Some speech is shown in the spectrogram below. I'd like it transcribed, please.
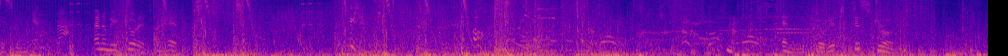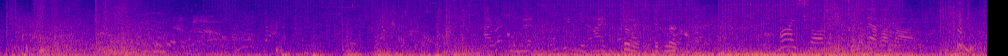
System. Enemy turret ahead. Hmm. Enemy turret destroyed. Turret deployed. My servants never die.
